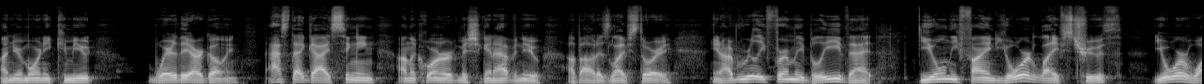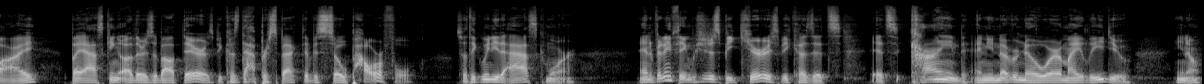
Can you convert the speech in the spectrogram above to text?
on your morning commute where they are going. Ask that guy singing on the corner of Michigan Avenue about his life story. You know, I really firmly believe that you only find your life's truth, your why, by asking others about theirs because that perspective is so powerful. So I think we need to ask more. And if anything, we should just be curious because it's it's kind and you never know where it might lead you. You know,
